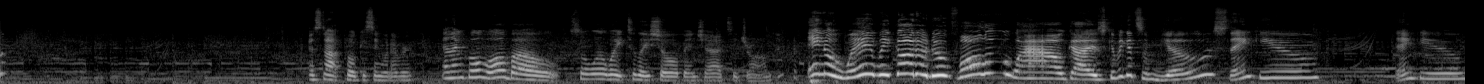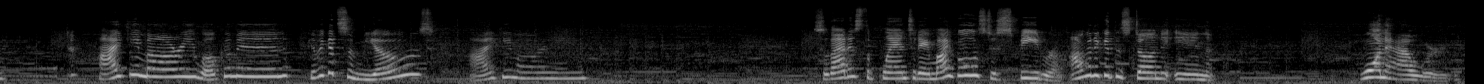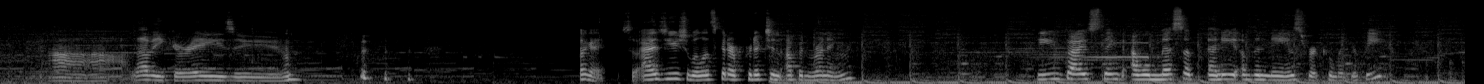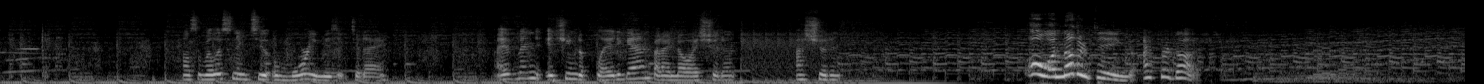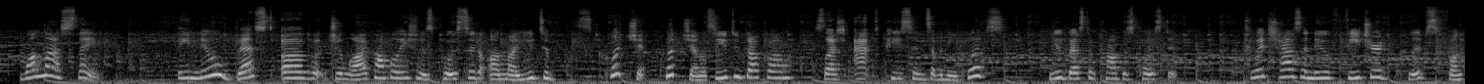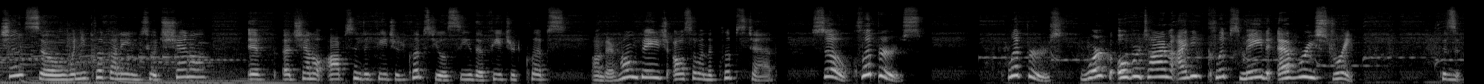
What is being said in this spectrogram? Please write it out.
It's not focusing, whatever. And then Kowobo. So we'll wait till they show up in chat to them. Ain't no way we got a new follow! Wow, guys. Can we get some yos? Thank you. Thank you. Hi, Kimari. Welcome in. Can we get some yos? Hi, Kimari. So that is the plan today. My goal is to speed run. I'm gonna get this done in one hour. Ah, that'd be crazy. okay, so as usual, let's get our prediction up and running. Do you guys think I will mess up any of the names for calligraphy? Also, we're listening to Omori music today. I've been itching to play it again, but I know I shouldn't. I shouldn't. Oh, another thing! I forgot. One last thing. The new Best of July compilation is posted on my YouTube clip, clip channel. So youtube.com slash at peacein17clips. New Best of Comp is posted. Twitch has a new featured clips function, so when you click on any Twitch channel, if a channel opts into featured clips, you'll see the featured clips on their homepage, also in the clips tab. So, clippers, clippers work overtime. I need clips made every stream. Because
